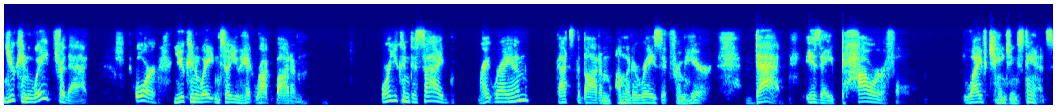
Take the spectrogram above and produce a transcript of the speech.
you can wait for that or you can wait until you hit rock bottom or you can decide right where i am that's the bottom. I'm going to raise it from here. That is a powerful, life changing stance.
